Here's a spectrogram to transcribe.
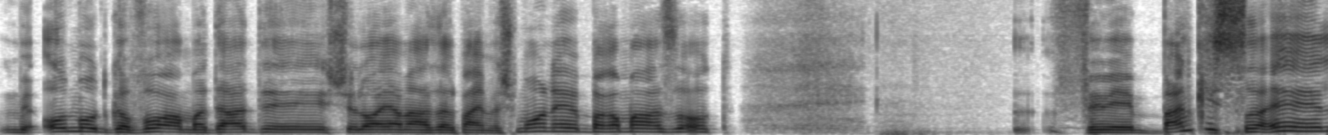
מאוד מאוד גבוה, מדד אה, שלא היה מאז 2008 ברמה הזאת. ובנק ישראל,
